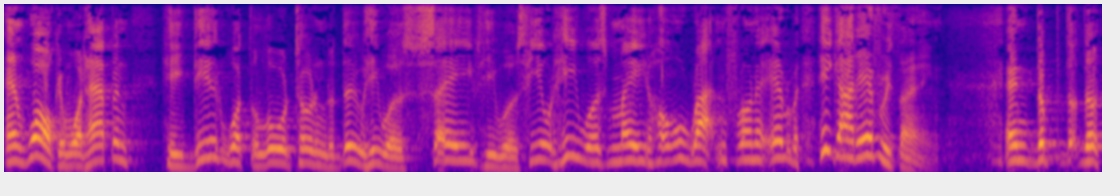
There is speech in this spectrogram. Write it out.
and walk. And what happened? He did what the Lord told him to do. He was saved. He was healed. He was made whole right in front of everybody. He got everything. And the, the, the,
